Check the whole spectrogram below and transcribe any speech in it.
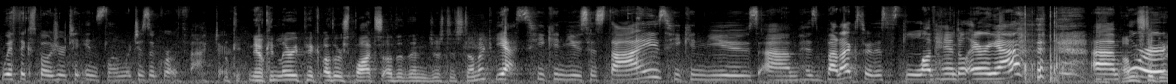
with exposure to insulin, which is a growth factor. Okay. Now, can Larry pick other spots other than just his stomach? Yes, he can use his thighs, he can use um, his buttocks or this love handle area. um, or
